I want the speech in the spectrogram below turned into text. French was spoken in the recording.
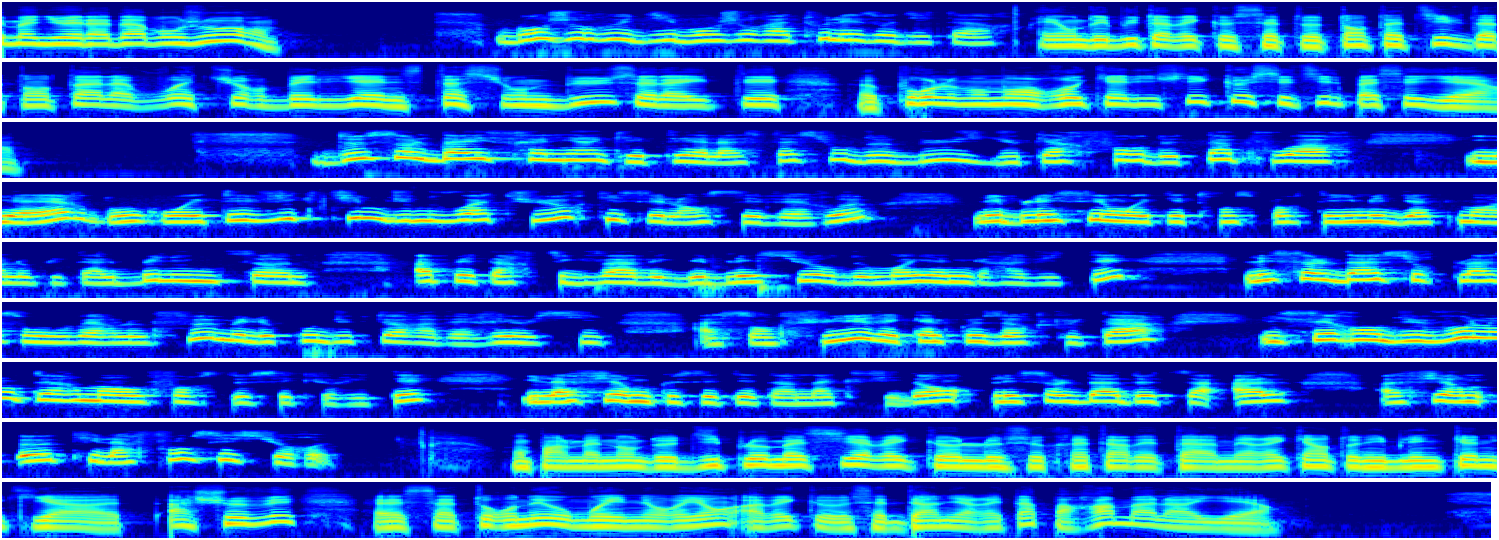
Emmanuel Ada, bonjour. Bonjour Rudy, bonjour à tous les auditeurs. Et on débute avec cette tentative d'attentat à la voiture bélier à une station de bus. Elle a été euh, pour le moment requalifiée. Que s'est-il passé hier? Deux soldats israéliens qui étaient à la station de bus du carrefour de Tapouar hier donc ont été victimes d'une voiture qui s'est lancée vers eux. Les blessés ont été transportés immédiatement à l'hôpital Bellinson à Petar Tikva avec des blessures de moyenne gravité. Les soldats sur place ont ouvert le feu mais le conducteur avait réussi à s'enfuir et quelques heures plus tard, il s'est rendu volontairement aux forces de sécurité. Il affirme que c'était un accident. Les soldats de Tsahal affirment eux qu'il a foncé sur eux. On parle maintenant de diplomatie avec euh, le secrétaire d'État américain Anthony Blinken qui a achevé euh, sa tournée au Moyen-Orient avec euh, cette dernière étape à Ramallah hier.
